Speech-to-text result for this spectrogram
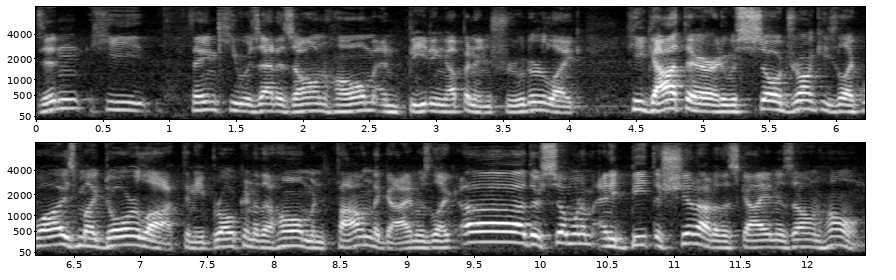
didn't he think he was at his own home and beating up an intruder? Like, he got there and he was so drunk, he's like, why is my door locked? And he broke into the home and found the guy and was like, ah, there's someone, and he beat the shit out of this guy in his own home.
